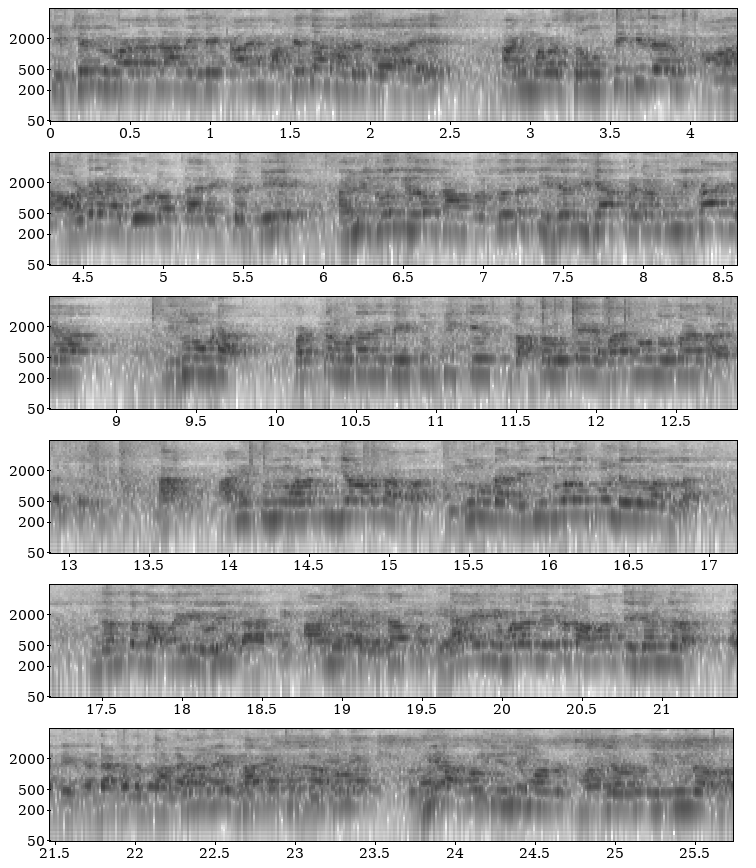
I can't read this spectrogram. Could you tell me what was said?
शिक्षण विभागाचा आदेश आहे काय मान्यता माझ्याजवळ आहे आणि मला संस्थेची जर ऑर्डर आहे बोर्ड ऑफ डायरेक्टरची आणि मी दोन दिवस काम करतो तर तिसऱ्या दिवशी हा प्रकार तुम्ही का केला? इथून उडा पटकन उडा नाही तर ही तुमची केस दाखल होते एफ आय आर नोंद होत आता. हा आणि तुम्ही मला तुमची ऑर्डर दाखवा. इथून उडा नाही मी तुम्हाला उचलून ठेवतो बाजूला. नंतर दादागिरी होईल. आणि त्याचा. नाही नाही मला लेटर दाखवा दाखवलं मी दाखवतो तुमची माझी ऑर्डर तुम्ही दाखवा.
